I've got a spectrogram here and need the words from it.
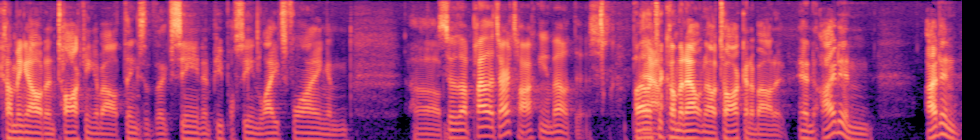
coming out and talking about things that they've seen, and people seeing lights flying, and um, So the pilots are talking about this. pilots now. are coming out now talking about it. And I didn't I didn't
